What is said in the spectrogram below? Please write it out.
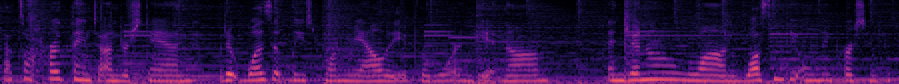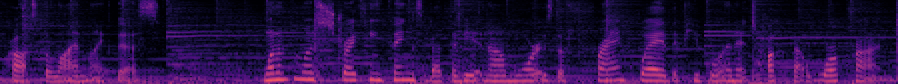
That's a hard thing to understand, but it was at least one reality of the war in Vietnam, and General Loan wasn't the only person who crossed the line like this. One of the most striking things about the Vietnam War is the frank way that people in it talk about war crimes,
